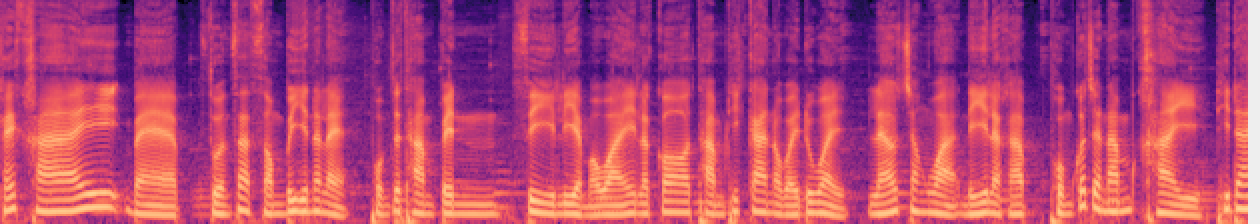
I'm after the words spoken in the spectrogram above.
คล้ายๆแบบสวนสัตว์ซอมบี้นั่นแหละ ผมจะทำเป็นสี่เหลี่ยมเอาไว้ แล้วก็ทำที่กั้นเอาไว้ด้วย แล้วจังหวะนี้แหละครับ ผมก็จะนำไข่ที่ได้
